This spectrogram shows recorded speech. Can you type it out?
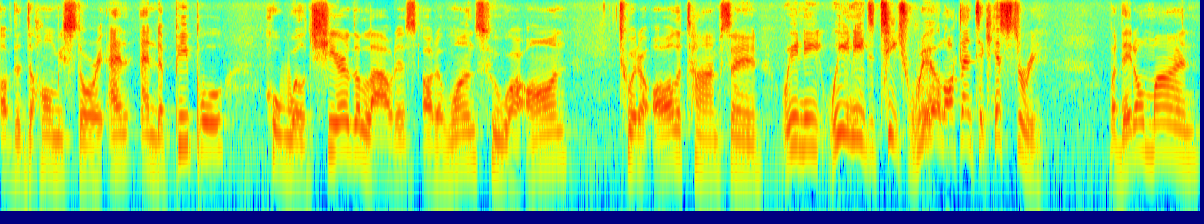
of the Dahomey story, and and the people who will cheer the loudest are the ones who are on Twitter all the time saying we need we need to teach real authentic history, but they don't mind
